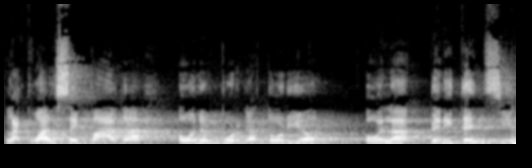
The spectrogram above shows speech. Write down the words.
la cual se paga o en el purgatorio o en la penitencia.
